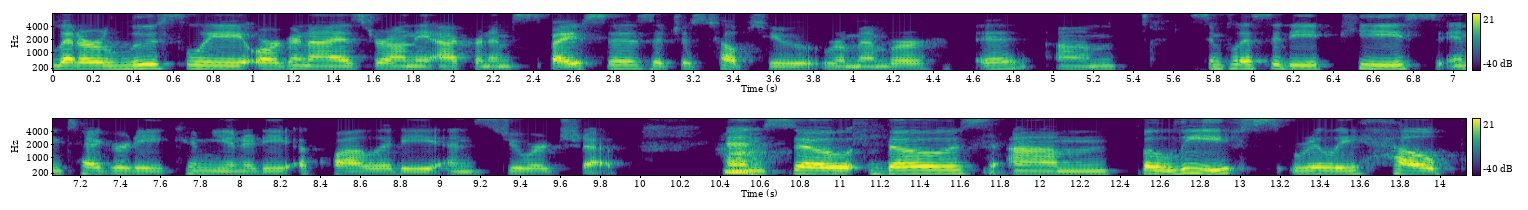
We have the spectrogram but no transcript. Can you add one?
that are loosely organized around the acronym SPICES. It just helps you remember it. Um, simplicity, peace, integrity, community, equality, and stewardship. And so those um, beliefs really help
